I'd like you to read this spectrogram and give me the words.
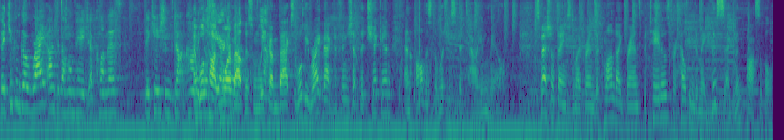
But you can go right onto the homepage of columbusvacations.com. And we'll you'll talk more about this when we Yeah. come back. So we'll be right back to finish up the chicken and all this delicious Italian meal. Special thanks to my friends at Klondike Brands Potatoes for helping to make this segment possible.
